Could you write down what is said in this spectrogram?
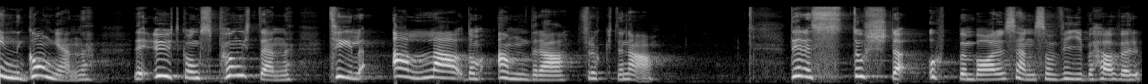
ingången, det är utgångspunkten till alla de andra frukterna. Det är den största uppenbarelsen som vi behöver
